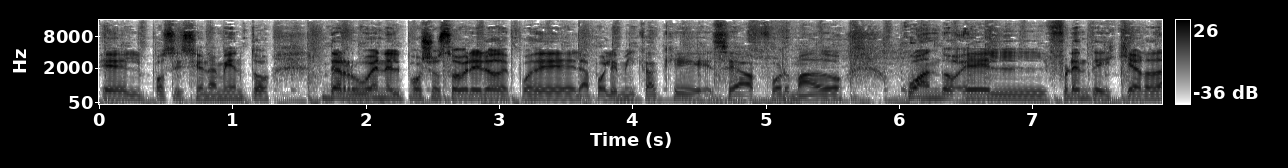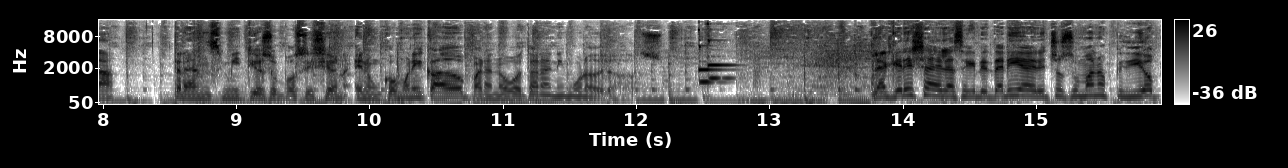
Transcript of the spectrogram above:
el posicionamiento de Rubén el Pollo Sobrero después de la polémica que se ha formado cuando el Frente de Izquierda transmitió su posición en un comunicado para no votar a ninguno de los dos. La querella de la Secretaría de Derechos Humanos pidió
